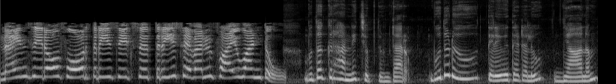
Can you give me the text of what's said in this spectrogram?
nine zero four three six three seven five one two. బుధగ్రహాన్ని చెప్తుంటారు. బుధుడు తెలివితేటలు జ్ఞానం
